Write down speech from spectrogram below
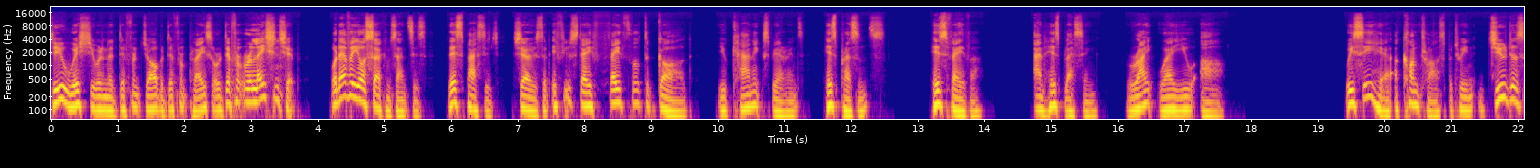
Do you wish you were in a different job, a different place, or a different relationship? Whatever your circumstances, this passage shows that if you stay faithful to God, you can experience His presence, His favor, and His blessing right where you are. We see here a contrast between Judah's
